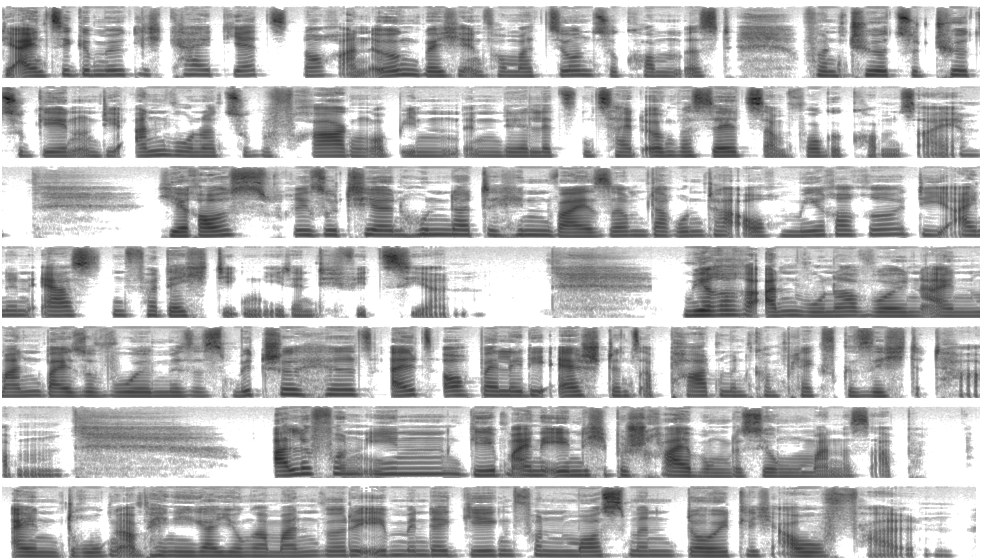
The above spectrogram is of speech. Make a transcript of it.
Die einzige Möglichkeit, jetzt noch an irgendwelche Informationen zu kommen, ist, von Tür zu Tür zu gehen und die Anwohner zu befragen, ob ihnen in der letzten Zeit irgendwas seltsam vorgekommen sei. Hieraus resultieren hunderte Hinweise, darunter auch mehrere, die einen ersten Verdächtigen identifizieren. Mehrere Anwohner wollen einen Mann bei sowohl Mrs. Mitchell Hills als auch bei Lady Ashtons Apartmentkomplex gesichtet haben. Alle von ihnen geben eine ähnliche Beschreibung des jungen Mannes ab. Ein drogenabhängiger junger Mann würde eben in der Gegend von Mossman deutlich auffallen.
